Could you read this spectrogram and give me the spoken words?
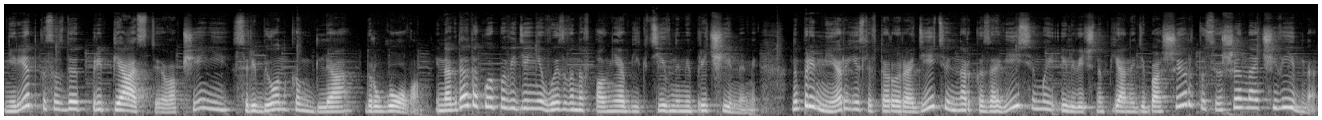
нередко создает препятствия в общении с ребенком для другого. Иногда такое поведение вызвано вполне объективными причинами. Например, если второй родитель наркозависимый или вечно пьяный дебашир, то совершенно очевидно,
